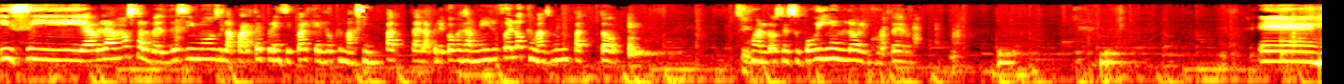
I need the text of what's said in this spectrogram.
Y si hablamos, tal vez decimos la parte principal, que es lo que más impacta de la película, pues a mí fue lo que más me impactó. Cuando se supo bien lo del cordero. Eh,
